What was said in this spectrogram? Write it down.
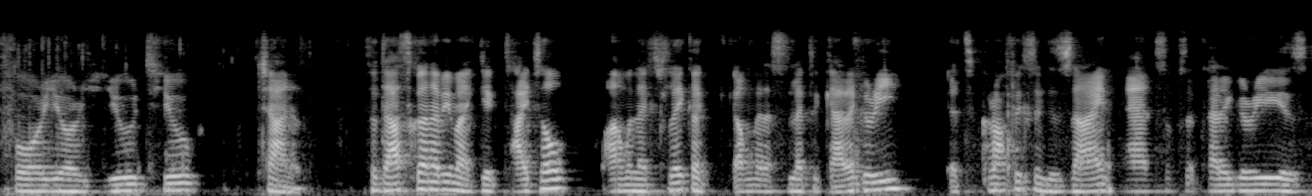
for your YouTube channel. So that's gonna be my gig title. I'm gonna click, a, I'm gonna select a category. It's graphics and design, and subset category is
